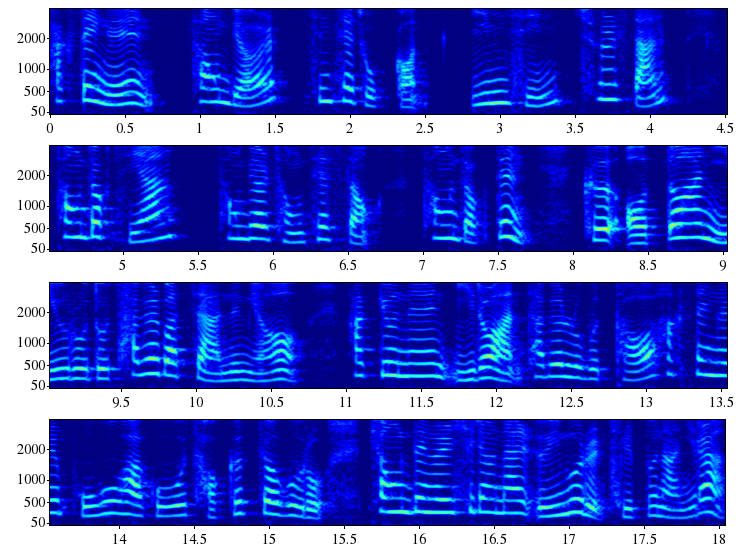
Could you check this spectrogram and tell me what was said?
학생은 성별, 신체 조건, 임신, 출산, 성적 지향, 성별 정체성, 성적 등 그 어떠한 이유로도 차별받지 않으며 학교는 이러한 차별로부터 학생을 보호하고 적극적으로 평등을 실현할 의무를 질 뿐 아니라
